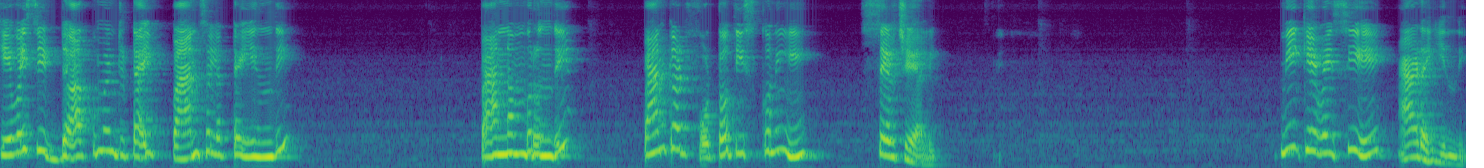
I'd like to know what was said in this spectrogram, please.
KYC document type PAN select అయ్యింది. పాన్ నంబర్ ఉంది. పాన్ కార్డ్ ఫోటో తీసుకొని సేవ్ చేయాలి. మీ కేవైసీ యాడ్ అయ్యింది.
